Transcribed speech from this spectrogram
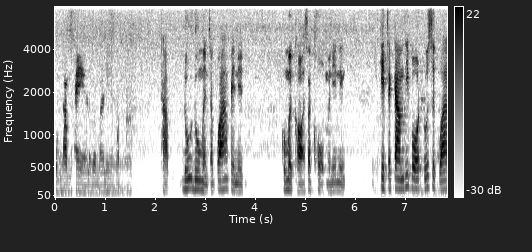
ผมทำให้อะไรประมาณนี้นะครับ ครับ ดูดูเหมือนจะกว้างไปนิดคุณหมึกขอสโคปมานิดนึงกิจกรรมที่โบ๊ทรู้สึกว่า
